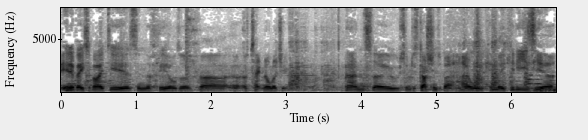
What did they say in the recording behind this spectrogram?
innovative ideas in the field of, uh, of technology. And so, some discussions about how we can make it easier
